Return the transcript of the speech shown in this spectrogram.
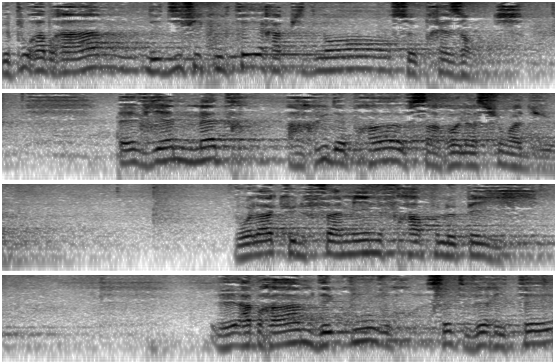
Mais pour Abraham, les difficultés rapidement se présentent et viennent mettre à rude épreuve sa relation à Dieu. Voilà qu'une famine frappe le pays. Et Abraham découvre cette vérité,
